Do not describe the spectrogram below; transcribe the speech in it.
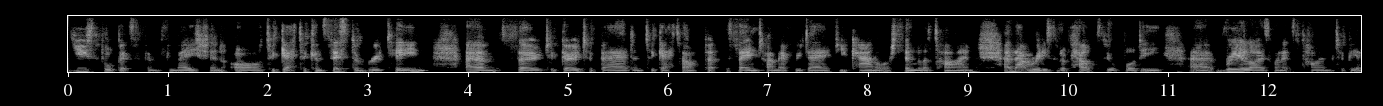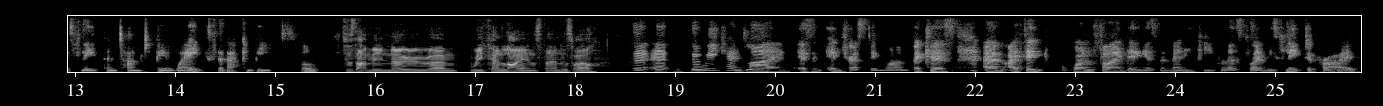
useful bits of information are to get a consistent routine. Um, so to go to bed and to get up at the same time every day if you can, or a similar time, and that really sort of helps your body uh, realize when it's time to be asleep and time to be awake. So that can be useful. Does that mean no um, weekend lie-ins then as well? The, uh, the weekend line is an interesting one because um, I think one finding is that many people are slightly sleep deprived.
